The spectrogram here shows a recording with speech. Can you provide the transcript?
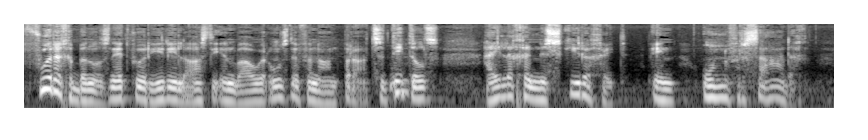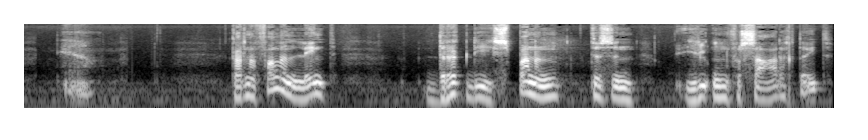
vorige bundels net voor hierdie laaste een waaroor ons nou vanaand praat. Se titels Heilige Nuuskierigheid en Onversadig. Ja. Karnaval en lent druk die spanning tussen hierdie onversadigdheid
